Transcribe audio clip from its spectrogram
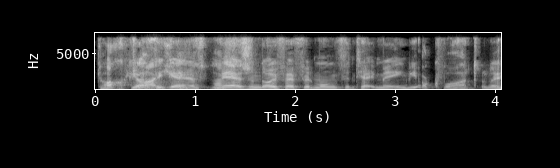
doch, Klassiker, ja, Märchen-Neuverfilmungen sind ja immer irgendwie awkward, oder?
